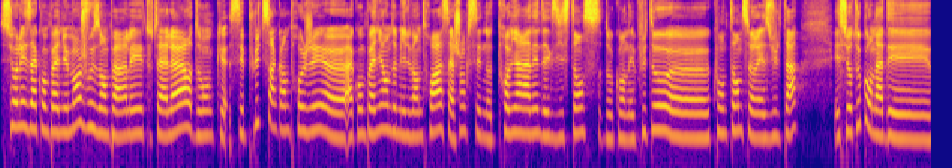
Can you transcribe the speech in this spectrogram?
Sur les accompagnements, je vous en parlais tout à l'heure. Donc, c'est plus de 50 projets euh, accompagnés en 2023, sachant que c'est notre première année d'existence. Donc, on est plutôt euh, content de ce résultat. Et surtout qu'on a des,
